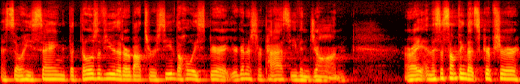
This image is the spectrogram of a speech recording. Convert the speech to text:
And so, he's saying that those of you that are about to receive the Holy Spirit, you're going to surpass even John. All right, and this is something that scripture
